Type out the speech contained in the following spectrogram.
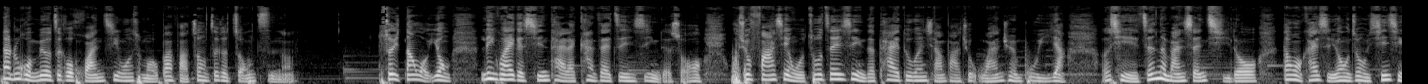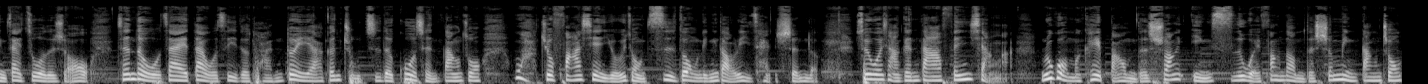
那如果没有这个环境，我怎么有办法种这个种子呢？所以，当我用另外一个心态来看待这件事情的时候，我就发现我做这件事情的态度跟想法就完全不一样，而且也真的蛮神奇的哦。当我开始用这种心情在做的时候，真的我在带我自己的团队呀跟组织的过程当中，哇，就发现有一种自动领导力产生了。所以，我想跟大家分享啊，如果我们可以把我们的双赢思维放到我们的生命当中，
